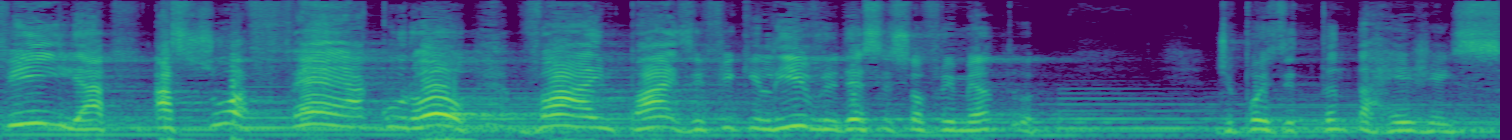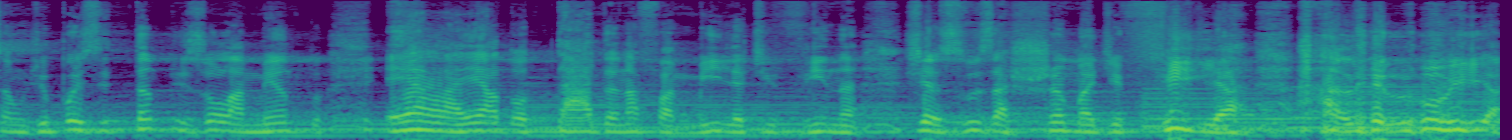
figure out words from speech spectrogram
filha, a sua fé a curou, vá em paz e fique livre desse sofrimento. Depois de tanta rejeição, depois de tanto isolamento, ela é adotada na família divina. Jesus a chama de filha. Aleluia!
